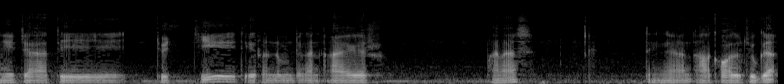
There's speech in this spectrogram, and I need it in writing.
ini sudah dicuci direndam dengan air panas dengan alkohol juga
